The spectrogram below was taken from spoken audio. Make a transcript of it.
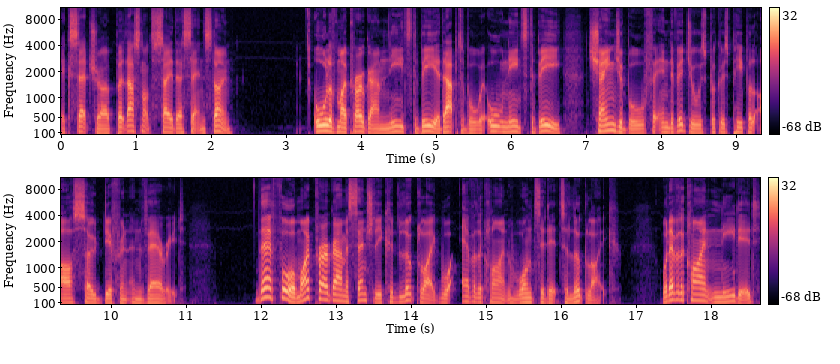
etc. But that's not to say they're set in stone. All of my program needs to be adaptable. It all needs to be changeable for individuals because people are so different and varied. Therefore, my program essentially could look like whatever the client wanted it to look like. Whatever the client needed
